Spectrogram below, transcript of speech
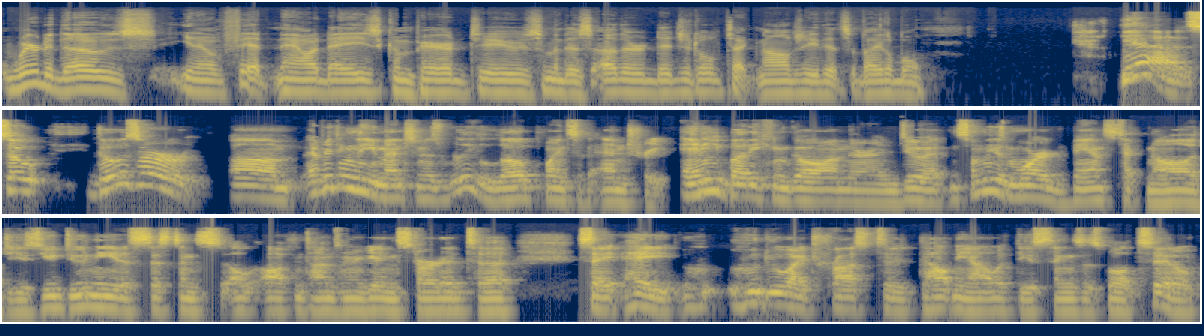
where do those you know fit nowadays compared to some of this other digital technology that's available? Yeah, so those are um, everything that you mentioned is really low points of entry. Anybody can go on there and do it. And some of these more advanced technologies, you do need assistance oftentimes when you're getting started to say, hey, who, who do I trust to, to, help me out with these things as well too.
